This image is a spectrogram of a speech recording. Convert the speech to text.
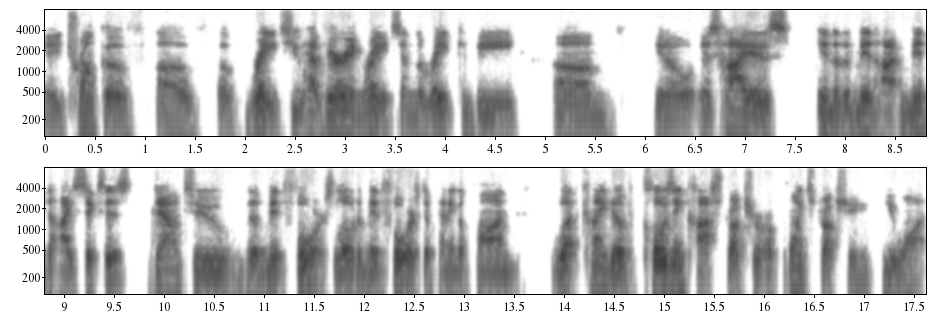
a trunk of of of rates, you have varying rates, and the rate can be um, you know as high as into the mid high mid to high sixes down to the mid fours, low to mid fours, depending upon what kind of closing cost structure or point structure you, you want.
